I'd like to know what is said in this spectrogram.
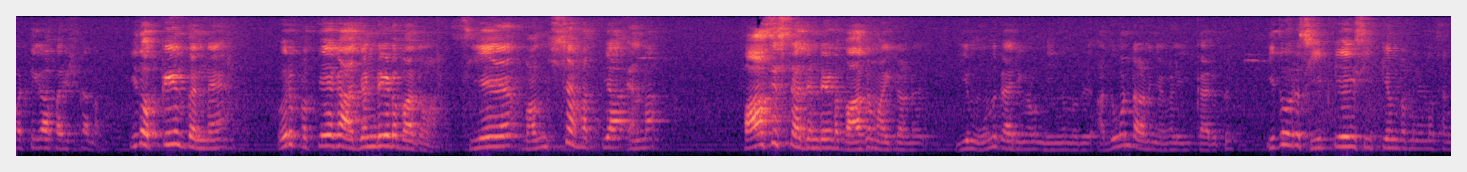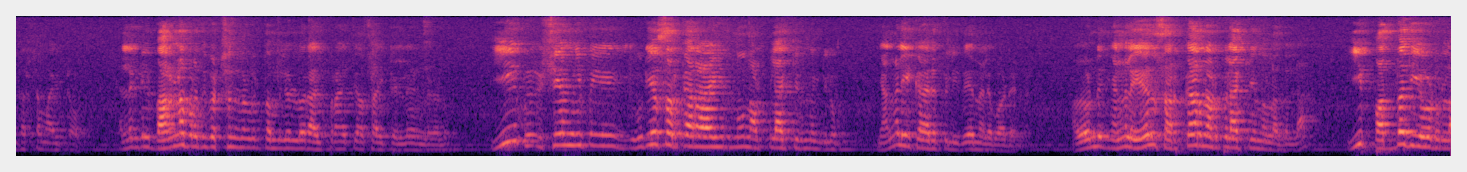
പട്ടിക പരിഷ്കരണം ഇതൊക്കെയും തന്നെ ഒരു പ്രത്യേക അജണ്ടയുടെ ഭാഗമാണ്. സി എ വംശഹത്യ എന്ന ഫാസിസ്റ്റ് അജണ്ടയുടെ ഭാഗമായിട്ടാണ് ഈ മൂന്ന് കാര്യങ്ങളും നീങ്ങുന്നത്. അതുകൊണ്ടാണ് ഞങ്ങൾ ഈ കാര്യത്തിൽ ഇതൊരു C P I C P M തമ്മിലുള്ള സംഘർഷമായിട്ടോ അല്ലെങ്കിൽ ഭരണപ്രതിപക്ഷങ്ങൾ തമ്മിലുള്ള ഒരു അഭിപ്രായ വ്യത്യാസമായിട്ടല്ല ഞങ്ങൾ ഈ വിഷയം ഇപ്പോൾ യു ഡി എഫ് സർക്കാരായിരുന്നു നടപ്പിലാക്കിയിരുന്നെങ്കിലും ഞങ്ങൾ ഈ കാര്യത്തിൽ ഇതേ നിലപാടുണ്ട് അതുകൊണ്ട് ഞങ്ങൾ ഏത് സർക്കാർ നടപ്പിലാക്കി എന്നുള്ളതല്ല ഈ പദ്ധതിയോടുള്ള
